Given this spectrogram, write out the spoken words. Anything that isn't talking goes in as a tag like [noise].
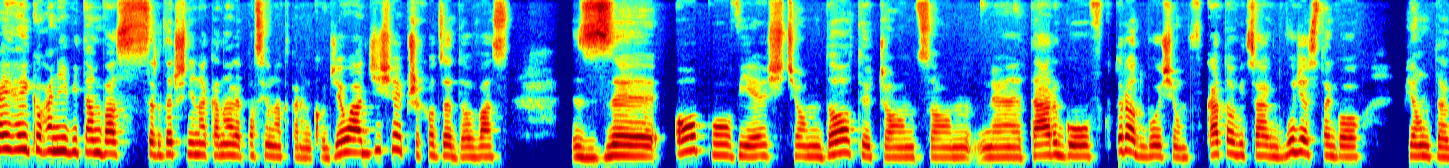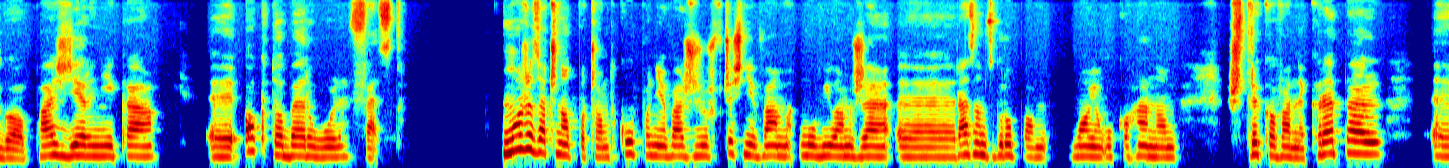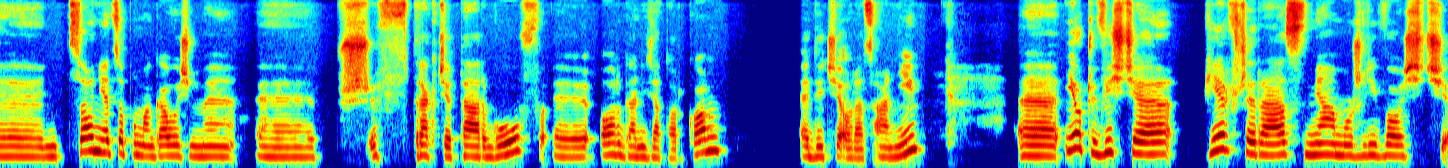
Hej, hej kochani, witam Was serdecznie na kanale Pasjonatka Rękodzieła. Dzisiaj przychodzę do Was z opowieścią dotyczącą e, targów, które odbyły się w Katowicach 25 października, e, Oktoberwool Fest. Może zacznę od początku, ponieważ już wcześniej Wam mówiłam, że e, razem z grupą moją ukochaną Sztrykowany Krepel, co nieco pomagałyśmy e, w trakcie targów e, organizatorkom, Edycie oraz Ani. I oczywiście pierwszy raz miałam możliwość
